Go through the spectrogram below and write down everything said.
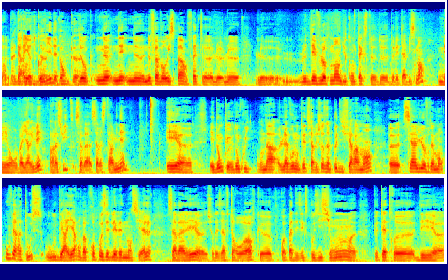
En pleine période Covid. Donc, euh, Donc ne, ne, ne, ne favorise pas en fait euh, le, le, le, le développement du contexte de, de l'établissement, mais on va y arriver par la suite, ça va, ça va se terminer. Et, euh, et donc, donc oui, on a la volonté de faire les choses un peu différemment. Euh, c'est un lieu vraiment ouvert à tous, où derrière on va proposer de l'événementiel. Ça va aller euh, sur des after-work, pourquoi pas des expositions, peut-être des,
